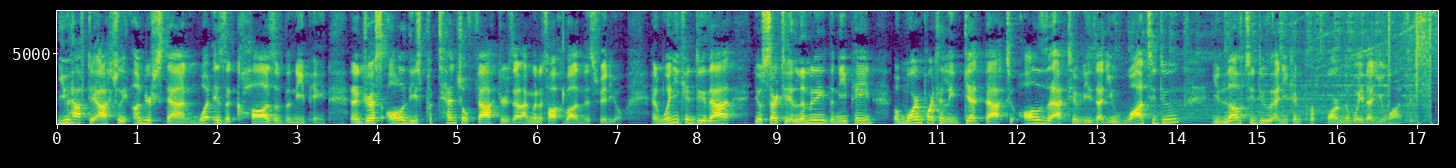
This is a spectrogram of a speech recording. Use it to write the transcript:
You have to actually understand what is the cause of the knee pain and address all of these potential factors that I'm going to talk about in this video. And when you can do that, you'll start to eliminate the knee pain, but more importantly, get back to all of the activities that you want to do, you love to do, and you can perform the way that you want to.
